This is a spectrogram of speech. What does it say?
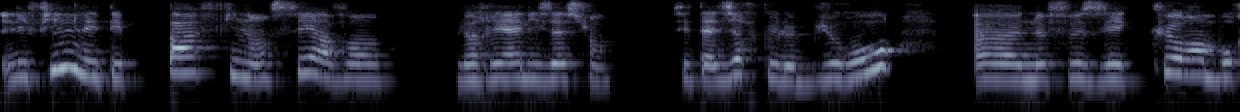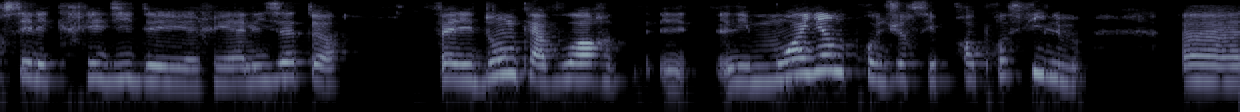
les films n'étaient pas financés avant leur réalisation. C'est-à-dire que le bureau ne faisait que rembourser les crédits des réalisateurs fallait donc avoir les moyens de produire ses propres films, euh,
